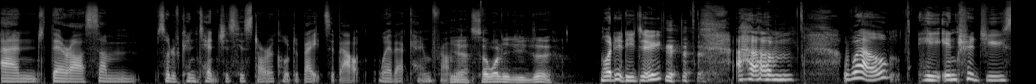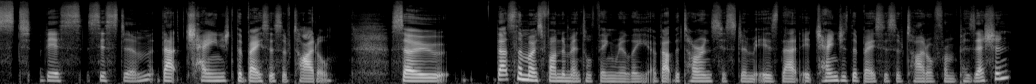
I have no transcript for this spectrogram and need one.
And there are some sort of contentious historical debates about where that came from. Yeah, so what did he do? What did he do? um, well, he introduced this system that changed the basis of title. So that's the most fundamental thing, really, about the Torrens system is that it changes the basis of title from possession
